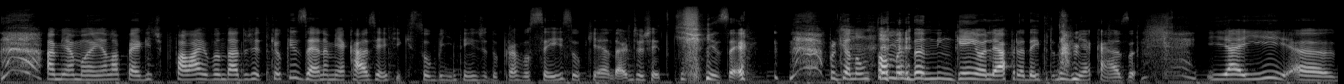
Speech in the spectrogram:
A minha mãe, ela pega e, tipo, fala, ah, eu vou andar do jeito que eu quiser na minha casa, e aí fique subentendido para vocês o que é andar do jeito que quiser. Porque eu não tô mandando ninguém olhar para dentro da minha casa. E aí, uh,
